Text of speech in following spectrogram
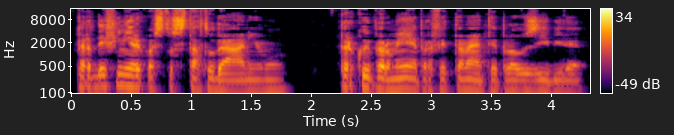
per definire questo stato d'animo. Per cui per me è perfettamente plausibile.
